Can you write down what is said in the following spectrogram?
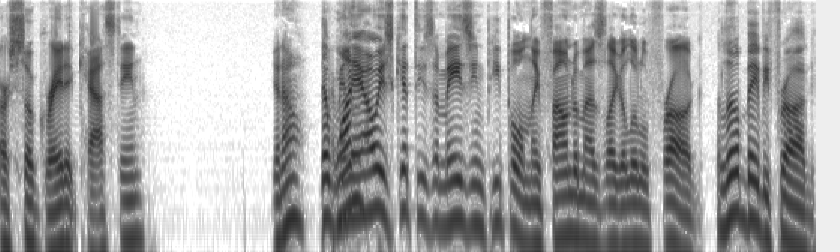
are so great at casting? You know, The I mean, one- they always get these amazing people, and they found him as like a little frog. a little baby frog.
